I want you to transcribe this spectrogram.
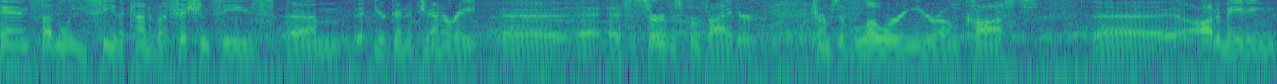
and suddenly you see the kind of efficiencies um, that you're going to generate uh, as a service provider in terms of lowering your own costs, uh, automating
